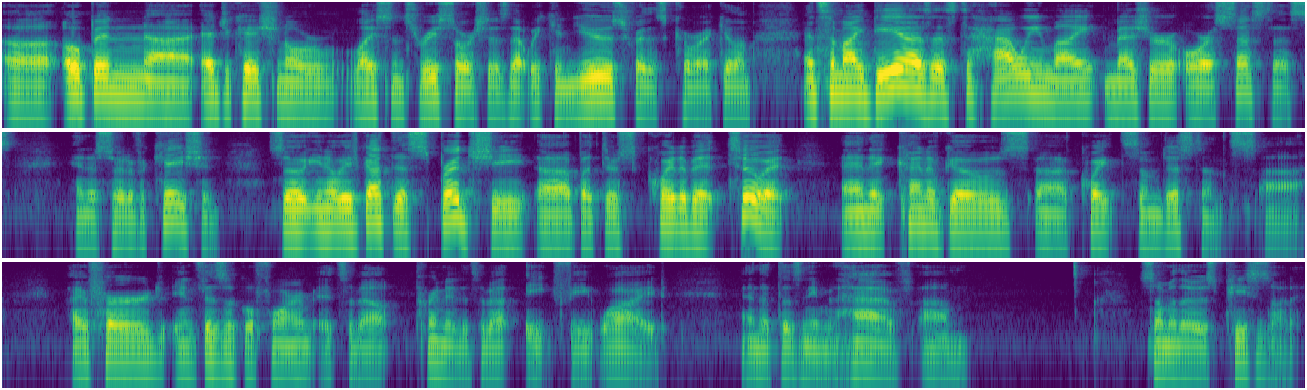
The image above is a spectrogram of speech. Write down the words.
uh, open uh, educational license resources that we can use for this curriculum and some ideas as to how we might measure or assess this in a certification. So, you know, we've got this spreadsheet, uh, but there's quite a bit to it and it kind of goes uh, quite some distance. I've heard in physical form it's about printed, it's about eight feet wide, and that doesn't even have um, some of those pieces on it.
